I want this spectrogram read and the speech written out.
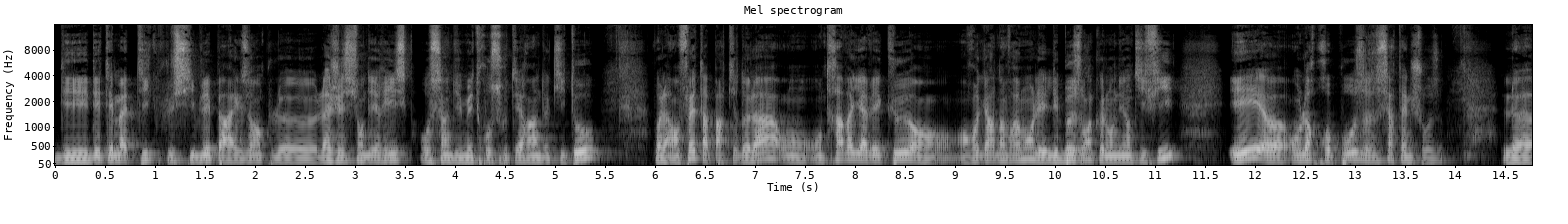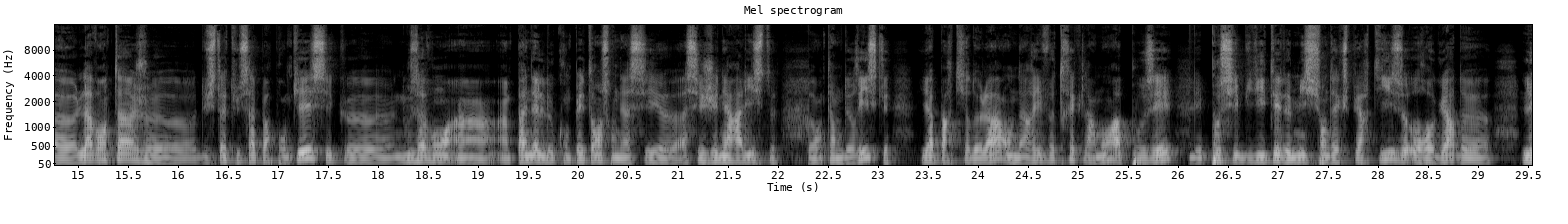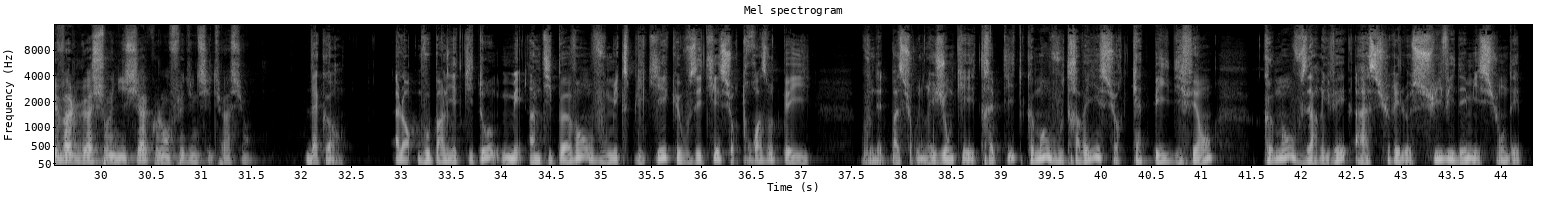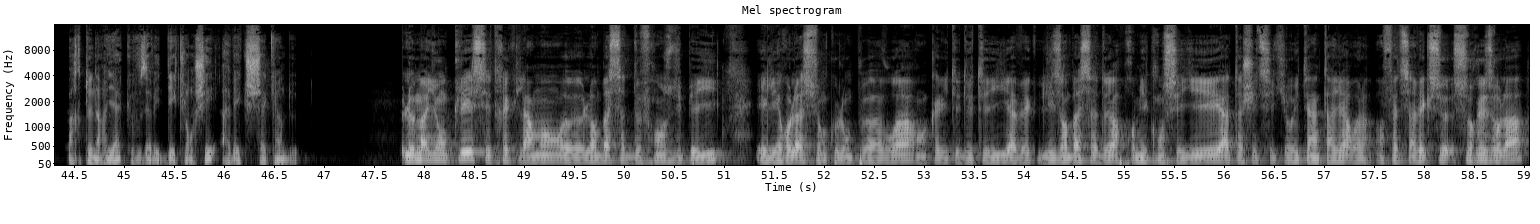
des, thématiques plus ciblées, par exemple, euh, la gestion des risques au sein du métro souterrain de Quito, voilà, en fait, à partir de là, on, travaille avec eux en, regardant vraiment les, besoins que l'on identifie et euh, on leur propose certaines choses. L'avantage euh, du statut sapeur-pompier, c'est que nous avons un, panel de compétences, on est assez, euh, assez généraliste en termes de risques, et à partir de là, on arrive très clairement à poser les possibilités de mission d'expertise au regard de l'évaluation initiale que l'on fait d'une situation. D'accord. Alors, vous parliez de Quito, mais un petit peu avant, vous m'expliquiez que vous étiez sur trois autres pays. Vous n'êtes pas sur une région qui est très petite. Comment vous travaillez sur quatre pays différents? Comment vous arrivez à assurer le suivi des missions des partenariats que vous avez déclenchés avec chacun d'eux? Le maillon clé, c'est très clairement euh, l'ambassade de France du pays et les relations que l'on peut avoir en qualité de TI avec les ambassadeurs, premiers conseillers, attachés de sécurité intérieure. Voilà. En fait, avec ce, réseau-là,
